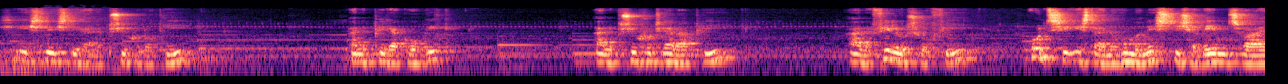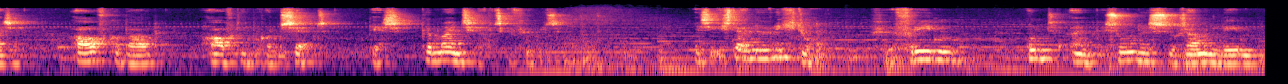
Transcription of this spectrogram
Sie ist schließlich eine Psychologie, eine Pädagogik, eine Psychotherapie, eine Philosophie und sie ist eine humanistische Lebensweise, aufgebaut auf dem Konzept des Gemeinschaftsgefühls. Es ist eine Richtung für Frieden und ein gesundes Zusammenleben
